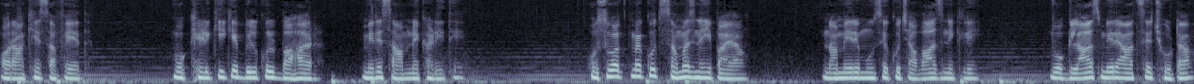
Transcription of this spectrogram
और आँखें सफ़ेद। वो खिड़की के बिल्कुल बाहर मेरे सामने खड़ी थी। उस वक्त मैं कुछ समझ नहीं पाया। ना मेरे मुँह से कुछ आवाज़ निकली। वो ग्लास मेरे हाथ से छूटा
